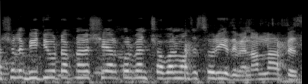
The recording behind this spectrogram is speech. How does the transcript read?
আসলে ভিডিওটা আপনারা শেয়ার করবেন, সবার মাঝে ছড়িয়ে দেবেন। আল্লাহ হাফেজ।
